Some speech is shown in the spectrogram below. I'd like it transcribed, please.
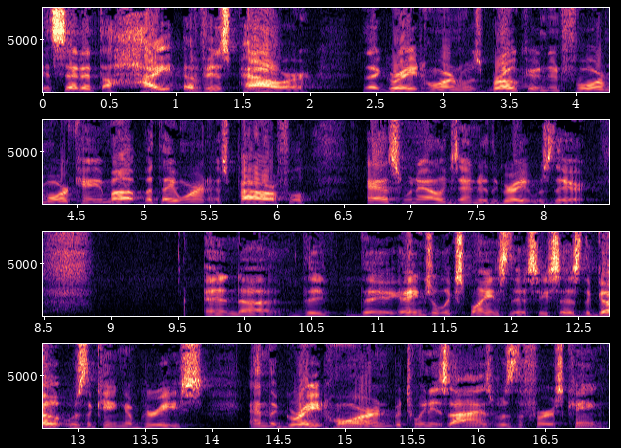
It said at the height of his power, that great horn was broken and four more came up, but they weren't as powerful as when Alexander the Great was there. And uh, the, the angel explains this. He says, The goat was the king of Greece, and the great horn between his eyes was the first king.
